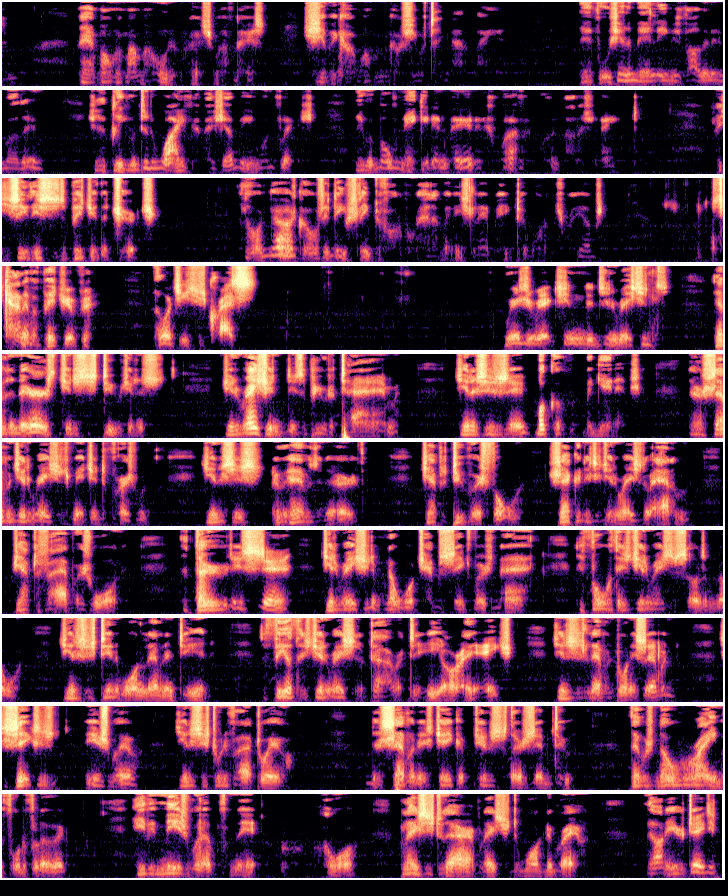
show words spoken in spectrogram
the bone of my bone and flesh of my flesh. She shall become woman because she was taken out of man. Therefore shall a man leave his father and his mother and shall cleave unto the wife, and they shall be in one flesh. They were both naked, and man and his wife were not ashamed. As you see, this is the picture of the church. The Lord God caused a deep sleep to fall upon Adam, and he slept, and he took one of his ribs. It's kind of a picture of the Lord Jesus Christ resurrection, the generations, heaven and the earth, Genesis 2, Genesis. Generation is a period of time. Genesis is a book of beginnings. There are seven generations mentioned. The first one, Genesis of the heavens and the earth, chapter 2, verse 4. Second is the generation of Adam, chapter 5, verse 1. The third is uh, generation of Noah, chapter 6, verse 9. The fourth is generation of sons of Noah. Genesis 10 and 1, 11 and 10. The fifth is generation of Terah, T-E-R-A-H. Genesis 11, 27. The sixth is Ishmael. Genesis 25, 12. the seventh is Jacob, Genesis 37 2. There was no rain before the flood. Heavy mist went up from the lower places to the higher places to water the ground. God irritated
